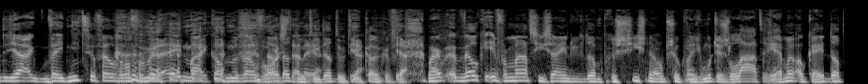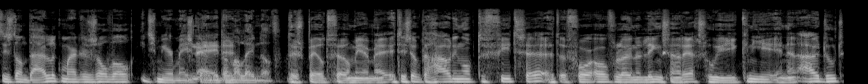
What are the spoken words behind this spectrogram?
Ja, ik weet niet zoveel van Formule 1, maar ik kan me wel voorstellen. Nou, dat doet hij, dat doet hij. Kan ik. Maar welke informatie zijn jullie dan precies naar op zoek? Want je moet dus laat remmen, oké, okay, dat is dan duidelijk, maar er zal wel iets meer mee spelen nee, dan er, alleen dat. Er speelt veel meer mee. Het is ook de houding op de fiets, hè, het vooroverleunen links en rechts, hoe je je knieën in en uit doet.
